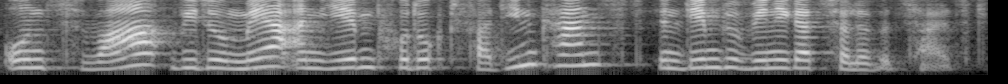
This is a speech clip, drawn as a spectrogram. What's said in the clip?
Und zwar, wie du mehr an jedem Produkt verdienen kannst, indem du weniger Zölle bezahlst.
